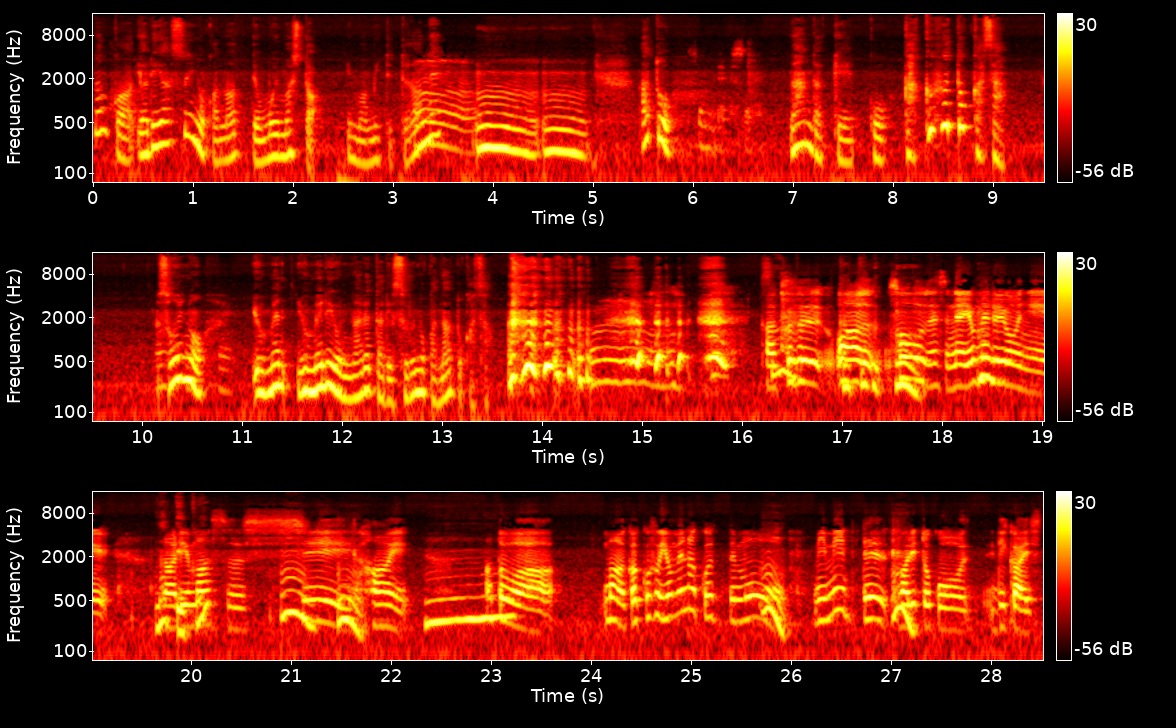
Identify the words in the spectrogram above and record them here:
なんかやりやすいのかなって思いました。今見てたらね。ううんんうん。あとなんだっけこう楽譜とかさそういうの読め読めるようになれたりするのかなとかさ。うん。楽譜はそうですね。読めるようになりますすし、うんうん。はい。うん。あとはまあ楽譜読めなくっても、うん。耳で割とこう理解す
